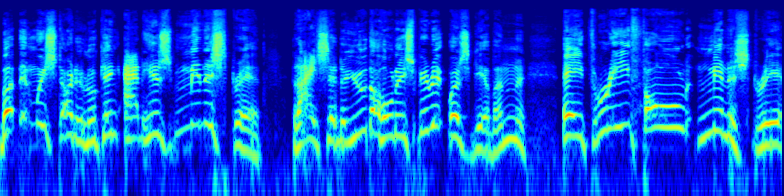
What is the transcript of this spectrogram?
But then we started looking at his ministry. And I said to you, the Holy Spirit was given a threefold ministry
